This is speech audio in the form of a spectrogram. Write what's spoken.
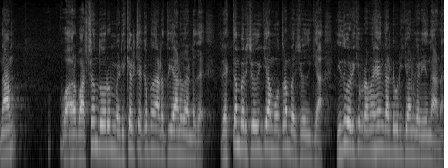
നാം വർഷം തോറും മെഡിക്കൽ ചെക്കപ്പ് നടത്തിയാണ് വേണ്ടത്. രക്തം പരിശോധിക്കുക മൂത്രം പരിശോധിക്കുക. ഇതുവഴിക്ക് പ്രമേഹം കണ്ടുപിടിക്കുവാൻ കഴിയുന്നതാണ്.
